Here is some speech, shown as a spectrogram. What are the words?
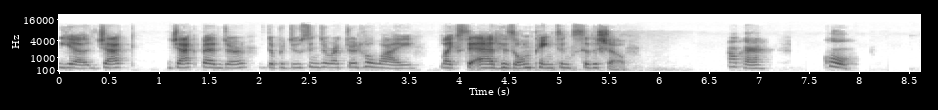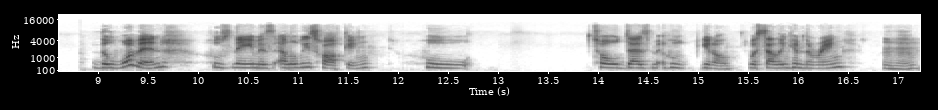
Yeah, Jack Jack Bender, the producing director in Hawaii, likes to add his own paintings to the show. Okay. Cool. the woman whose name is Eloise Hawking, who told Desmond, who you know was selling him the ring, Mm-hmm.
